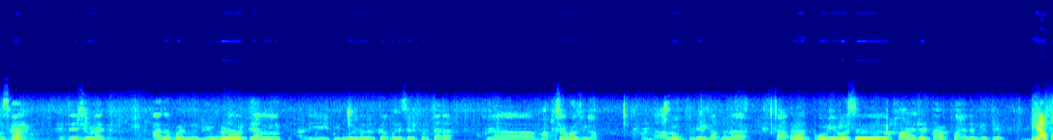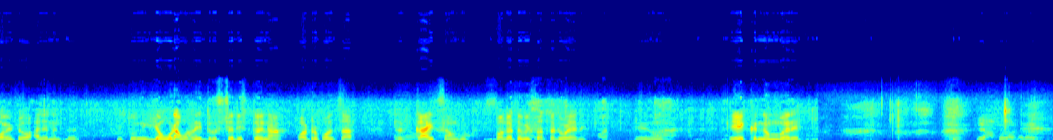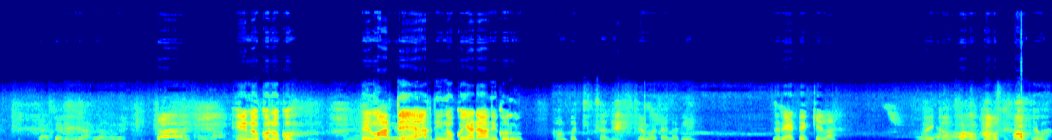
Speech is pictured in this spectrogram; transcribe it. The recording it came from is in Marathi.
नमस्कार जय शिवराय. आज आपण भिवगडावरती आलो आहोत आणि भिवगडावरचा परिसर फिरताना त्या मागच्या बाजूला आपण आलो. तर एक आपल्याला कातळात कोरीव असं पाण्याचं टाक पाहायला मिळते या पॉईंटवर आल्यानंतर इथून एवढा भारी दृश्य दिसतोय ना वॉटरफॉलचा तर कायच सांगू? बघा तुम्ही स्वतः डोळ्याने. हे. एक नंबर आहे. हे नको नको. हे मारते यार ती नको याड्यावाने करू. काम पच्चीस झालंय. हे वाटायला ते जर अटॅक केला वय काम पच्चीस. हे बघ हे बघ.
